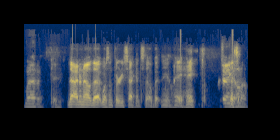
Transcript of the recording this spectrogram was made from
What happened? Okay. I don't know. That wasn't 30 seconds though, but you know, hey, hey. Trying to get That's-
